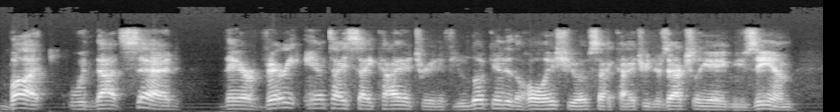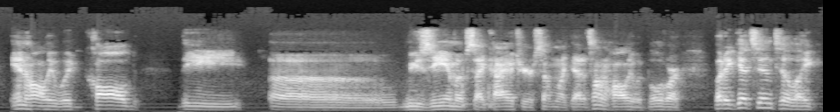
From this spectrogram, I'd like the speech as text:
but with that said, they are very anti-psychiatry, and if you look into the whole issue of psychiatry, there's actually a museum in Hollywood called the uh, Museum of Psychiatry or something like that. It's on Hollywood Boulevard, but it gets into like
